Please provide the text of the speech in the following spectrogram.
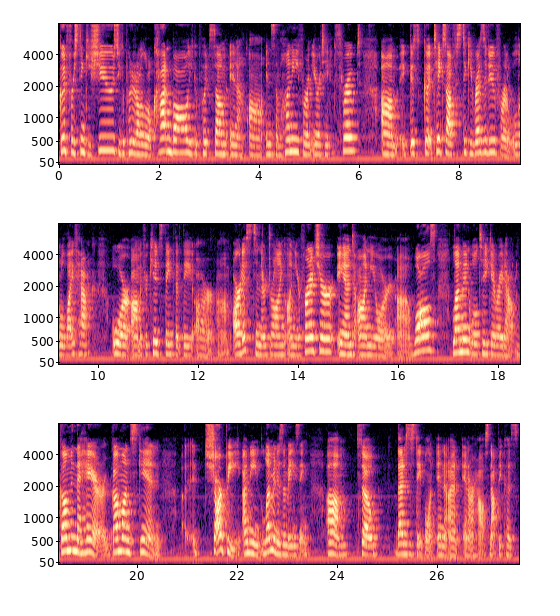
good for stinky shoes. You could put it on a little cotton ball. You could put some in, uh, in some honey for an irritated throat. Um, it good, takes off sticky residue for a little life hack. Or um, if your kids think that they are um, artists and they're drawing on your furniture and on your uh, walls, lemon will take it right out. Gum in the hair, gum on skin, uh, Sharpie. I mean, lemon is amazing. Um, so that is a staple in, in, in our house, not because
